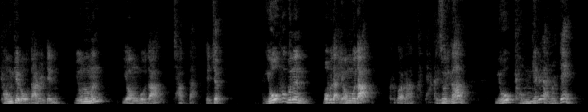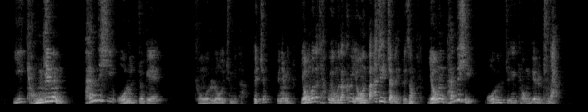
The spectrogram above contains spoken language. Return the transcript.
경계로 나눌 때는 요 놈은 0보다 작다. 됐죠? 요 부분은 뭐보다 0보다 크거나 같다. 그래서 우리가 요 경계를 나눌 때 이 경계는 반드시 오른쪽에 등호를 넣어줍니다. 됐죠? 왜냐면 0보다 작고 0보다 크면 0은 빠져 있잖아요. 그래서 0은 반드시 오른쪽에 경계를 준다.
